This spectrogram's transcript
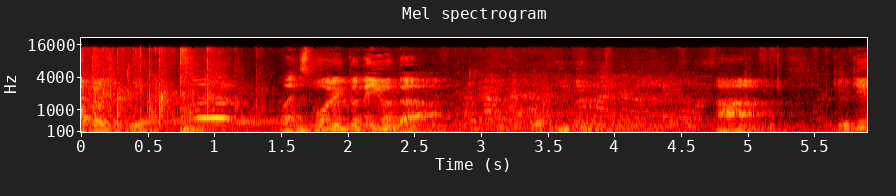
बहुत बहुत शुक्रिया वंस मोर तो नहीं होता। हाँ क्योंकि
